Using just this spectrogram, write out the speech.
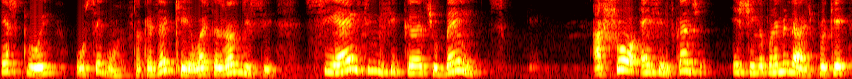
exclui o segundo. Então quer dizer que o STJ disse: se é insignificante o bem, achou é insignificante, extingue a punibilidade, porque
